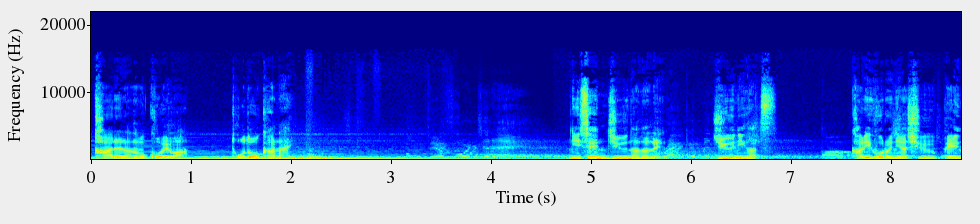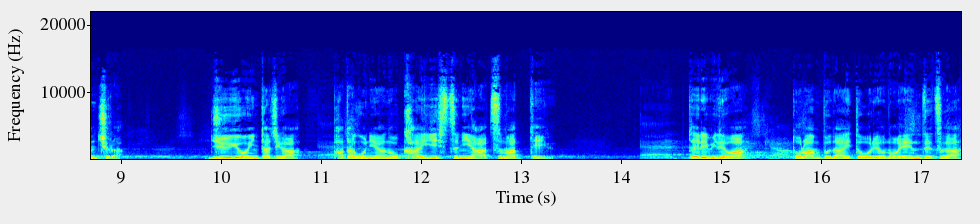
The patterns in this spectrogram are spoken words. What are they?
彼らの声は届かない。2017年12月カリフォルニア州ベンチュラ。従業員たちがパタゴニアの会議室に集まっている。テレビではトランプ大統領の演説が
